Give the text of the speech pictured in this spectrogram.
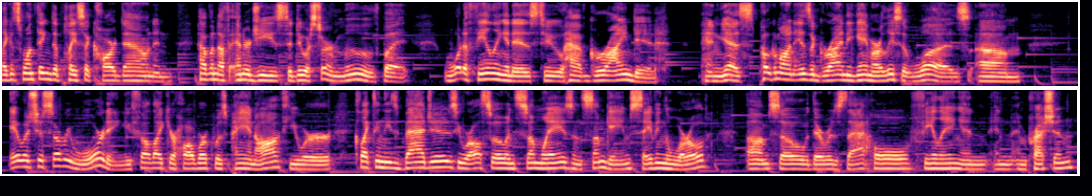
Like it's one thing to place a card down and have enough energies to do a certain move, but what a feeling it is to have grinded. And yes, Pokemon is a grindy game, or at least it was. Um, it was just so rewarding. You felt like your hard work was paying off. You were collecting these badges. You were also, in some ways, in some games, saving the world. Um, so there was that whole feeling and, and impression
